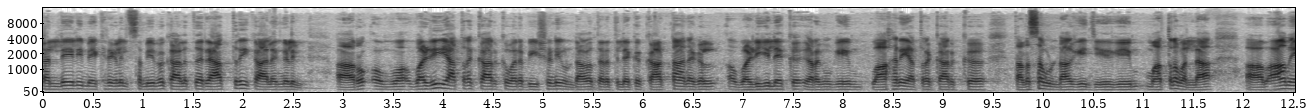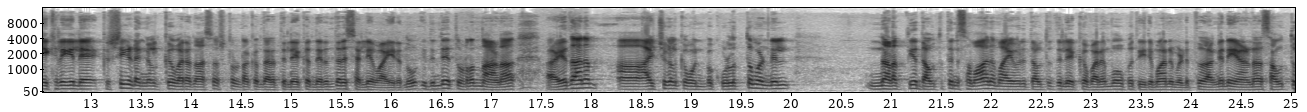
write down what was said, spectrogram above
കല്ലേലി മേഖലകളിൽ സമീപകാലത്ത് രാത്രി കാലങ്ങളിൽ വഴി യാത്രക്കാർക്ക് വരെ ഭീഷണി ഉണ്ടാകുന്ന തരത്തിലേക്ക് കാട്ടാനകൾ വഴിയിലേക്ക് ഇറങ്ങുകയും വാഹനയാത്രക്കാർക്ക് തടസ്സമുണ്ടാകുകയും ചെയ്യുകയും മാത്രമല്ല ആ, മേഖലയിലെ കൃഷിയിടങ്ങൾക്ക് വരെ നാശനഷ്ടം ഉണ്ടാക്കുന്ന തരത്തിലേക്ക് നിരന്തര ശല്യമായിരുന്നു. ഇതിന്റെ തുടർന്നാണ് ഏതാനും ആഴ്ചകൾക്ക് മുൻപ് കുളുത്തുമണ്ണിൽ നടത്തിയ ദൗത്യത്തിന് സമാനമായ ഒരു ദൗത്യത്തിലേക്ക് വനംവകുപ്പ് തീരുമാനമെടുത്തത്. അങ്ങനെയാണ് സൗത്ത്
